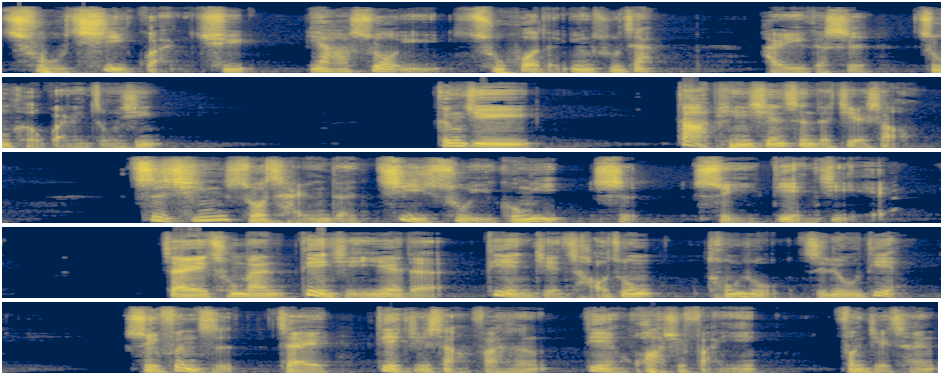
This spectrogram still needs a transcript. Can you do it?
储气管区、压缩与出货的运输站，还有一个是综合管理中心。根据大平先生的介绍，制氢所采用的技术与工艺是水电解，在充满电解液的。电解槽中通入直流电，水分子在电极上发生电化学反应，分解成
